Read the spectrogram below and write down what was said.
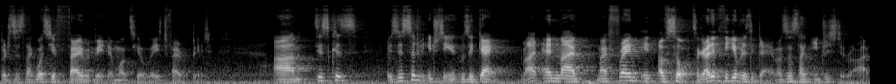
But it's just like, what's your favorite bit and what's your least favorite bit? Um, just because it's just sort of interesting. It was a game, right? And my my friend of sorts, like I didn't think of it as a game. I was just like interested, right?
